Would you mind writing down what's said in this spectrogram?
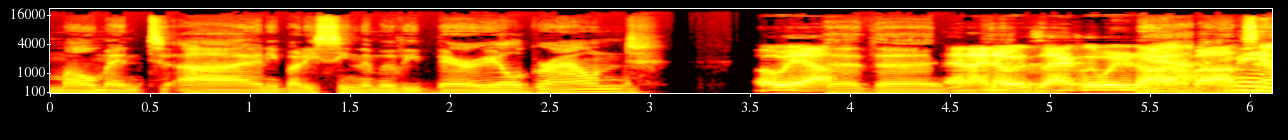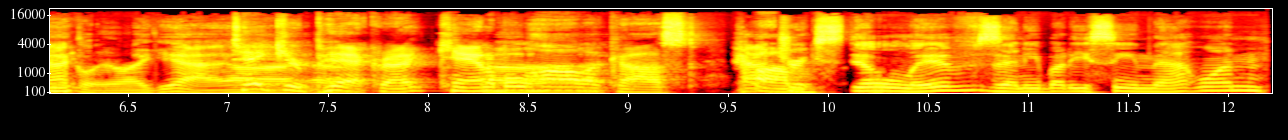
moment uh anybody seen the movie burial ground Oh yeah, the the and I know exactly what you're talking yeah, about. I mean, exactly like yeah Take your uh, pick, right? Cannibal uh, Holocaust. patrick Um, still lives anybody seen that one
